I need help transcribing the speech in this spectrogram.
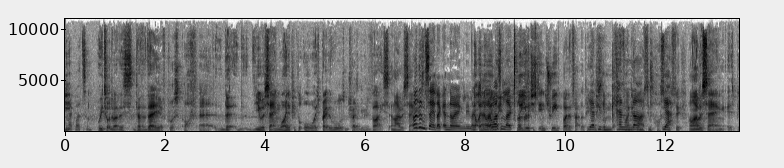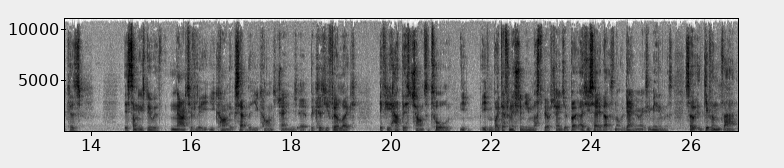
we, Mark Watson? we talked about this the other day, of course, off. Uh, that you were saying, why do people always break the rules and try to give advice? And I was saying, I didn't say it like annoyingly like not that. I wasn't like, no, you were just intrigued by the fact that people, Yeah, people seem to find it almost impossible Yeah. to do. And I was saying it's because it's something to do with narratively. You can't accept that you can't change it because you feel like if you had this chance at all, you, even by definition, you must be able to change it. But as you say, that's not the game. It makes it meaningless. So, given that,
